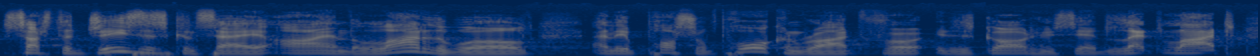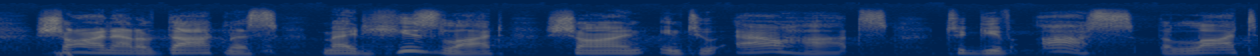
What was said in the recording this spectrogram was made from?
such that Jesus can say, I am the light of the world, and the Apostle Paul can write, For it is God who said, Let light shine out of darkness, made his light shine into our hearts to give us the light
